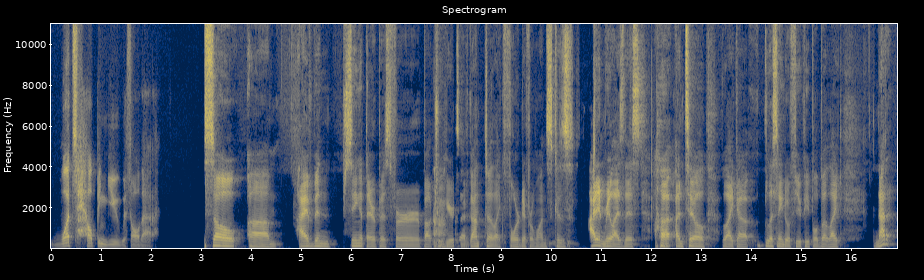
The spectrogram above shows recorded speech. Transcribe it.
what's helping you with all that? So, um I've been seeing a therapist for about 2 uh-huh. years. I've gone to like four different ones because I didn't realize this uh, until like uh, listening to a few people, but like not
